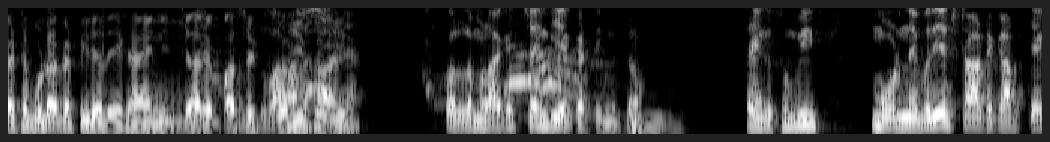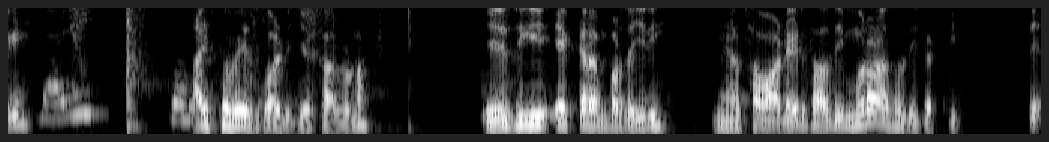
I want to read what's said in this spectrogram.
ਪਿੱਠ ਬੁੜਾ ਕੱਟੀ ਦਾ ਦੇਖ ਐ ਨਹੀਂ ਚਾਰੇ ਪਾਸੇ ਇੱਕੋ ਜਿਹੀ ਪਈ ਹੈ। ਕੁੱਲ ਮਿਲਾ ਕੇ ਚੰਗੀ ਆ ਕੱਟੀ ਮਿੱਤਰੋ। ਸਿੰਘ ਸੁੰਭੀ ਮੋੜਨੇ ਵਧੀਆ ਸਟਾਰਟ ਕਰਤੇ ਹੈਗੇ। ਆ ਇੱਥੋਂ ਫੇਸ ਕੁਆਲਿਟੀ ਚੈੱਕ ਕਰ ਲਓ ਨਾ। ਇਹ ਸੀਗੀ ਇੱਕ ਨੰਬਰ ਤੇ ਜਿਹੜੀ ਸਵਾ ਡੇਢ ਸਾਲ ਦੀ ਮੁਰਾ ਨਸਲ ਦੀ ਕੱਟੀ। ਤੇ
